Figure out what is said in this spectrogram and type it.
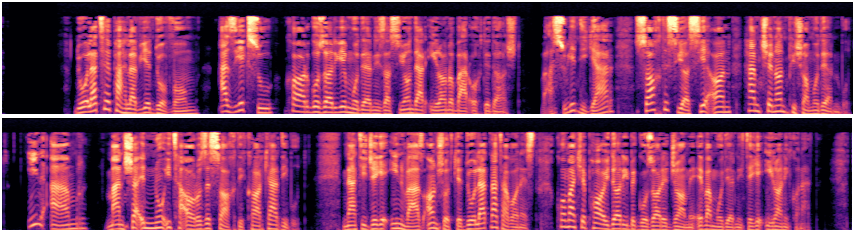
دولت پهلوی دوم از یک سو کارگزاری مدرنیزاسیون در ایران را بر عهده داشت و از سوی دیگر ساخت سیاسی آن همچنان پیشا مدرن بود. این امر منشأ نوعی تعارض ساختی کار کردی بود. نتیجه این وضع آن شد که دولت نتوانست کمک پایداری به گذار جامعه و مدرنیته ایرانی کند.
